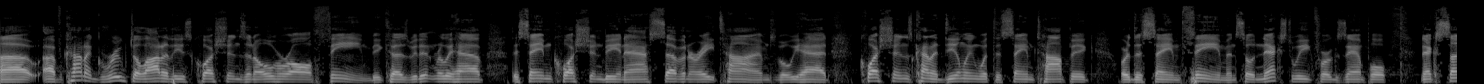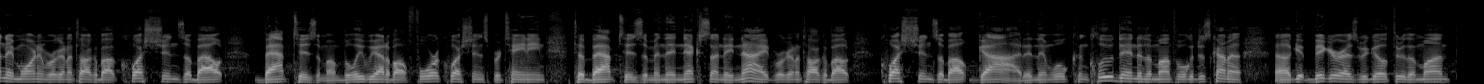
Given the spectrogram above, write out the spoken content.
uh, I've kind of grouped a lot of these questions in an overall theme because we didn't really have the same question being asked seven or eight times, but we had questions kind of dealing with the same topic or the same theme. And so next week, for example, next Sunday morning, we're going to talk about questions about baptism. I believe we had about four questions pertaining to baptism. And then next Sunday night, we're going to talk about questions about God. And then we'll conclude the end of the month. We'll just kind of uh, get bigger as we go through the month.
